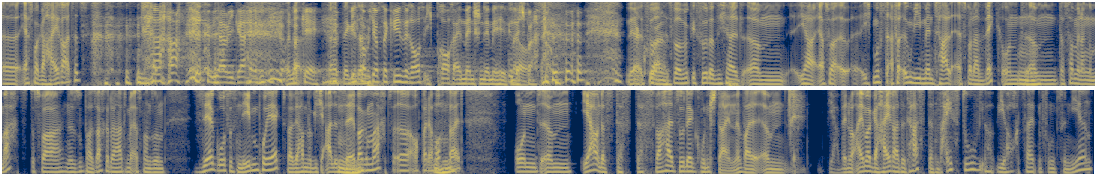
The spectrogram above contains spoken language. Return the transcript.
äh, erstmal geheiratet. ja, wie geil. Und okay. wie komme ich aus der Krise raus? Ich brauche einen Menschen, der mir hilft. Genau. Nein, Spaß. ja, ja, es, war, es war wirklich so, dass ich halt, ähm, ja, erstmal, äh, ich musste einfach irgendwie mental erstmal da weg und mhm. ähm, das haben wir dann gemacht. Das war eine super Sache. Da hatten wir erstmal so ein sehr großes Nebenprojekt, weil wir haben wirklich alles mhm. selber gemacht, äh, auch bei der mhm. Hochzeit. Mhm. Und ähm, ja, und das, das, das war halt so der Grundstein, ne? weil ähm, ja, wenn du einmal geheiratet hast, dann weißt du, wie, wie Hochzeiten funktionieren.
